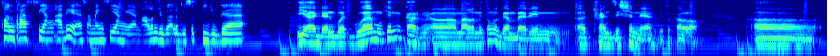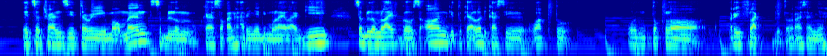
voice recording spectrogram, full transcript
kontras yang ada ya sama yang siang ya. Malam juga lebih sepi juga. Iya dan buat gue mungkin karena uh, malam itu ngegambarin uh, transition ya gitu kalau uh, it's a transitory moment sebelum keesokan harinya dimulai lagi sebelum life goes on gitu kayak lo dikasih waktu untuk lo reflect gitu rasanya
